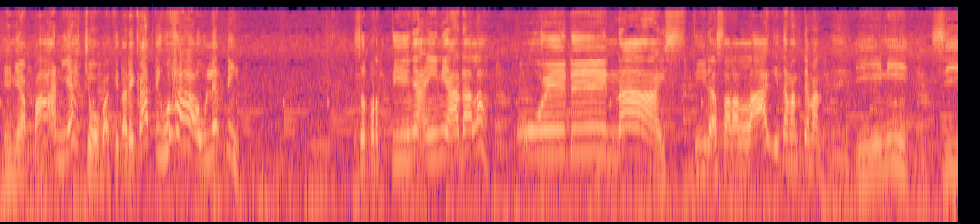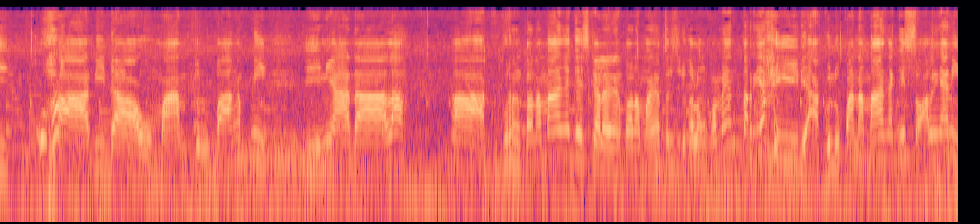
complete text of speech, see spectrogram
Ini apaan ya? Coba kita dekati. Wow lihat nih. Sepertinya ini adalah Wede nice. Tidak salah lagi teman-teman. Ini si Wadidaw mantul banget nih. Ini adalah Ah, aku kurang tahu namanya guys. Kalian yang tahu namanya tulis di kolom komentar ya. Ini aku lupa namanya guys soalnya nih.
